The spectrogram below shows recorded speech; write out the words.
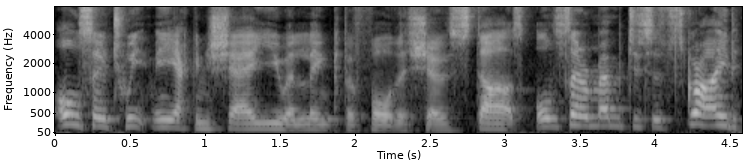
also tweet me. I can share you a link before the show starts. Also, remember to subscribe.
